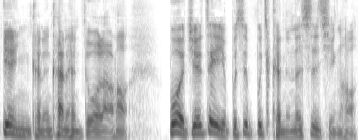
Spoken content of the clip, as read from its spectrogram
电影可能看了很多了哈。不过我觉得这也不是不可能的事情哈。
